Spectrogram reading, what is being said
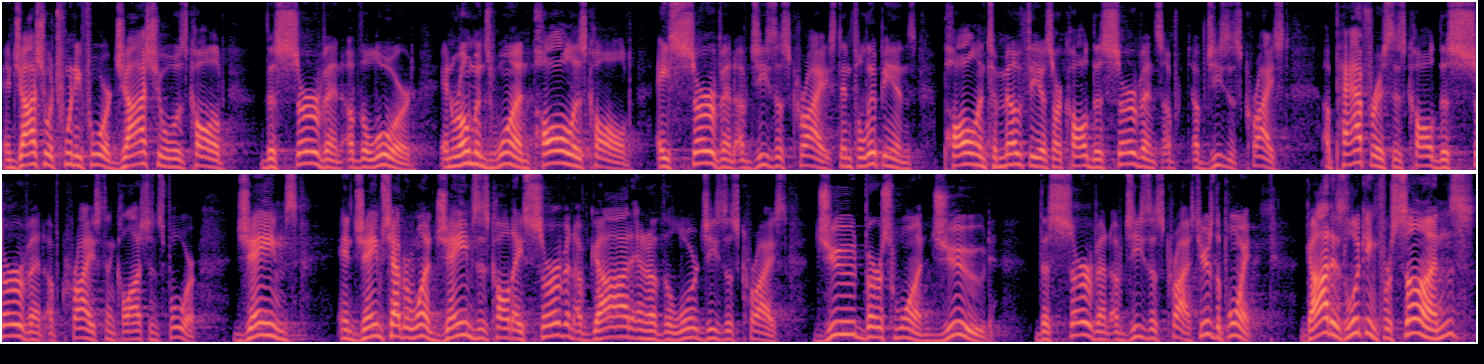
In Joshua 24, Joshua was called the servant of the Lord. In Romans 1, Paul is called a servant of Jesus Christ. In Philippians, Paul and Timotheus are called the servants of, of Jesus Christ. Epaphras is called the servant of Christ in Colossians 4. James in James chapter 1, James is called a servant of God and of the Lord Jesus Christ. Jude, verse 1, Jude, the servant of Jesus Christ. Here's the point God is looking for sons,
